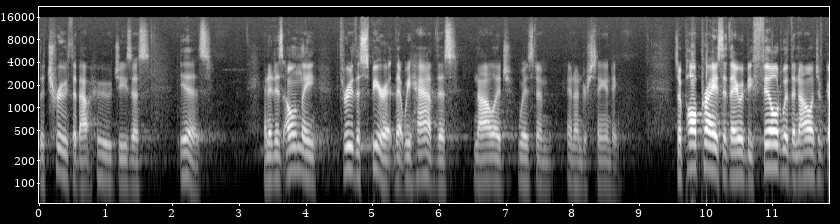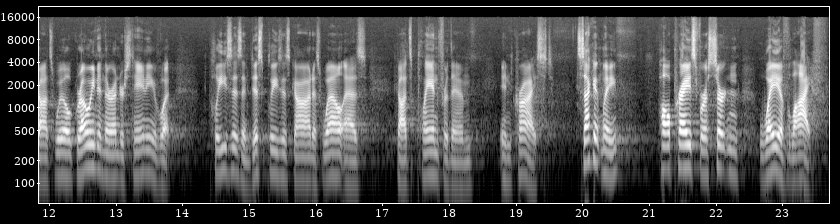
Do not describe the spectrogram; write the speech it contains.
the truth about who Jesus is. And it is only through the Spirit that we have this knowledge, wisdom, and understanding. So Paul prays that they would be filled with the knowledge of God's will, growing in their understanding of what pleases and displeases God, as well as God's plan for them in Christ. Secondly, Paul prays for a certain way of life,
